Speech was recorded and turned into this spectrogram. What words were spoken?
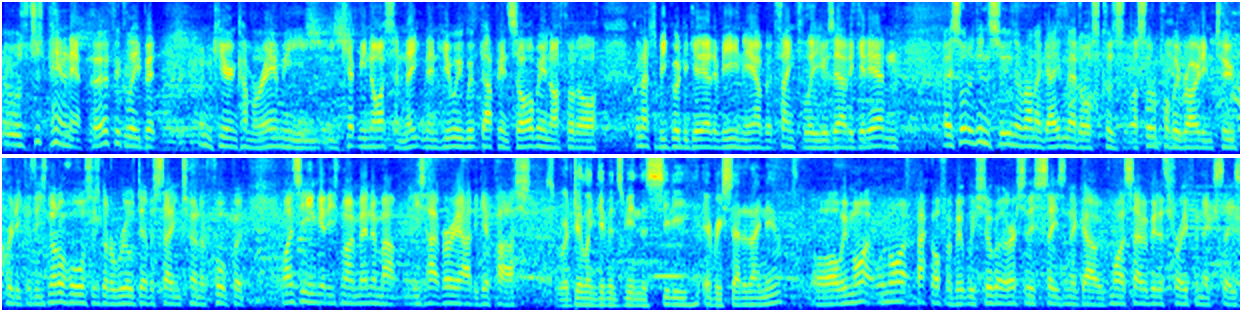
it was just panning out perfectly, but when Kerrin come around me, he, he kept me nice and neat, and then Huey whipped up inside me, and I thought, oh, going to have to be good to get out of here now, but thankfully he was able to get out, and it sort of didn't suit the run I gave him that horse, because I sort of probably rode him too pretty, because he's not a horse who's got a real devastating turn of foot, but once he can get his momentum up, he's very hard to get past. So will Dylan Gibbons be in the city every Saturday now? Oh, we might we might back off a bit. We've still got the rest of this season to go. We might save a bit of three for next season.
